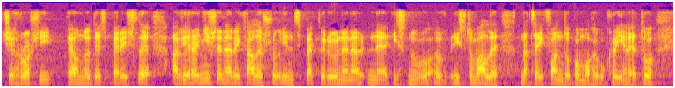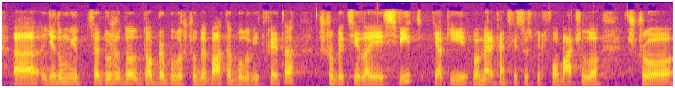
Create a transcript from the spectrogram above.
чи гроші певно десь перейшли. А ви раніше нарікали, що інспекторів не не існували на цей фонд допомоги України. То е, я думаю, це дуже до- добре було, що дебата була відкрита, щоб цілий світ, як і американське суспільство, бачило, що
